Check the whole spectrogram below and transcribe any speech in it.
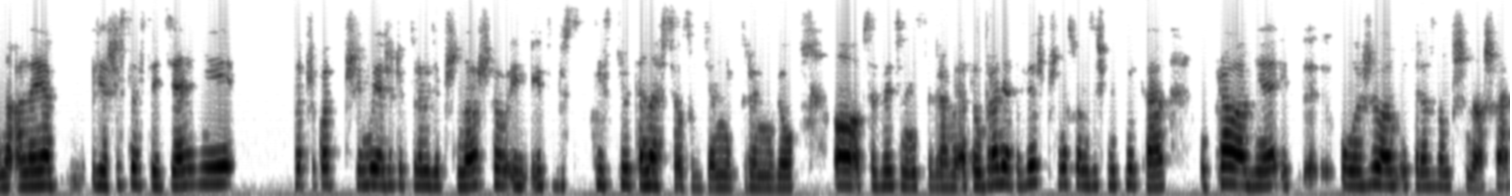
No ale ja, wiesz, jestem w tej dzielni, na przykład przyjmuję rzeczy, które ludzie przynoszą i, i po prostu jest kilkanaście osób dziennie, które mówią, o, obserwujecie na Instagramie, a te ubrania to wiesz, przyniosłam ze śmietnika, uprałam je, i, y, ułożyłam i teraz wam przynoszę.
